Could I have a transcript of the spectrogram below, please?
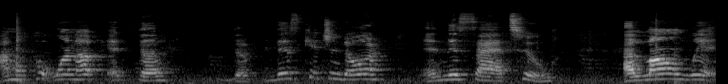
I'm gonna put one up at the the this kitchen door and this side too, along with.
